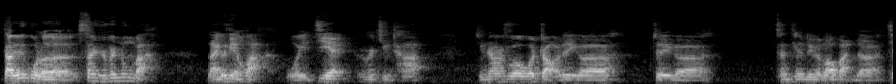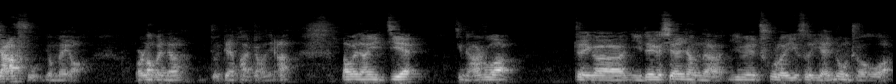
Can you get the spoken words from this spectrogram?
大约过了三十分钟吧，来个电话，我一接，说警察，警察说我找这个这个餐厅这个老板的家属有没有？我说老板娘有电话找你啊，老板娘一接，警察说，这个你这个先生呢，因为出了一次严重车祸，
